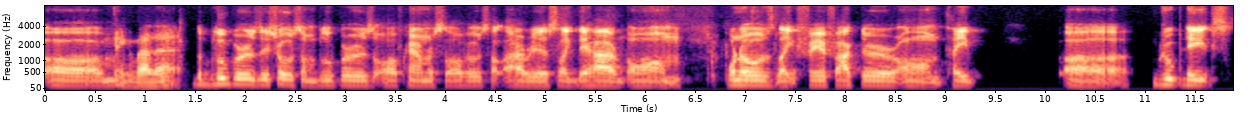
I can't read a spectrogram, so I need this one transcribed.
Um, Think about that. the bloopers they showed some bloopers off camera stuff it was hilarious like they had um one of those like fear factor um type uh group dates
